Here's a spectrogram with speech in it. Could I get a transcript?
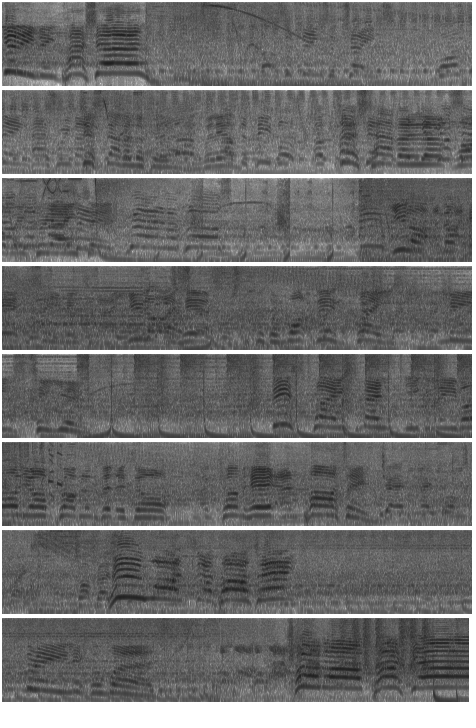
Good evening, Passion! Lots of things have changed. One thing has remained. Just have a look around, will you? Of the people of Just have a look what we a created. Round of applause. You lot are not here to see me today. You lot are here because of what this place means to you. This place meant you can leave all your problems at the door and come here and party. JFK Rocks Place. Who wants a party? Three little words. Come on, passion!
